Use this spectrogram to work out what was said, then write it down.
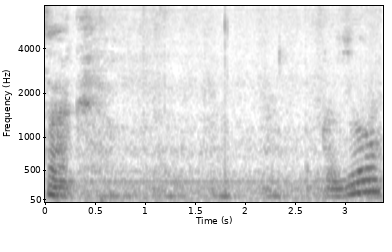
Так. Показав.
